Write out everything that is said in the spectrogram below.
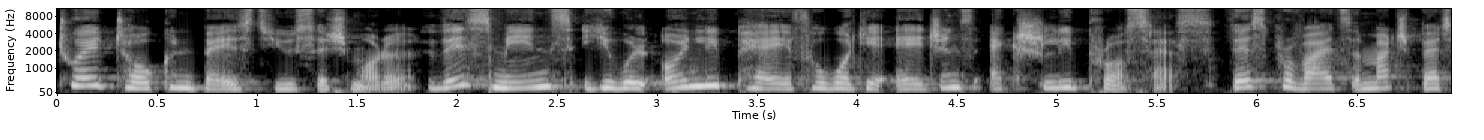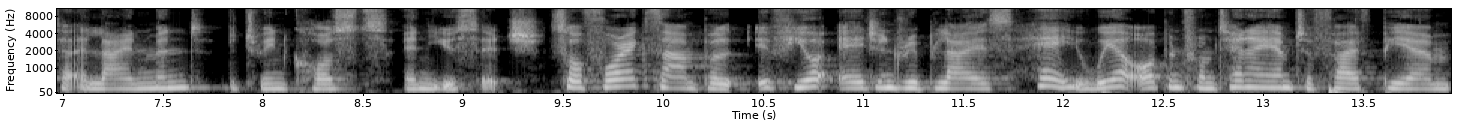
to a token based usage model. This means you will only pay for what your agents actually process. This provides a much better alignment between costs and usage. So for example, if your agent replies, Hey, we are open from 10 a.m. to 5 p.m.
